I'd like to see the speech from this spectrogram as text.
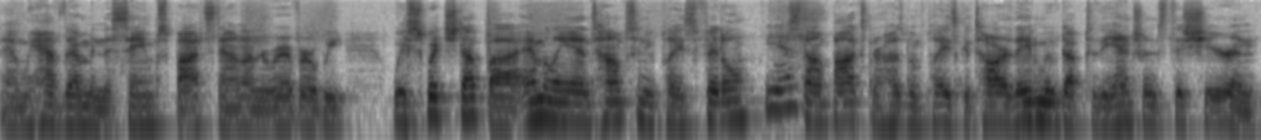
and we have them in the same spots down on the river. We we switched up uh, Emily Ann Thompson, who plays fiddle, Yes. stomp box, and her husband plays guitar. They've moved up to the entrance this year, and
